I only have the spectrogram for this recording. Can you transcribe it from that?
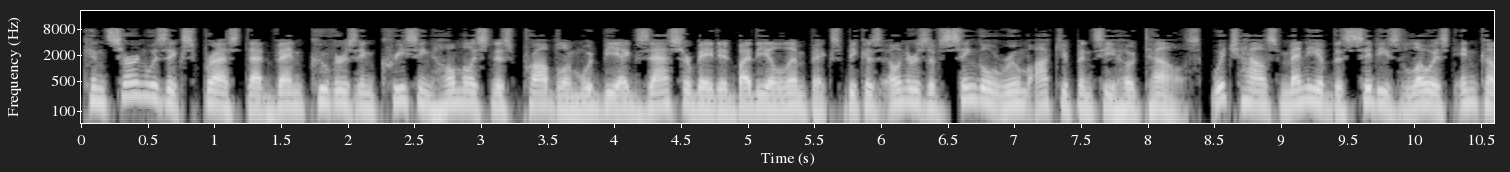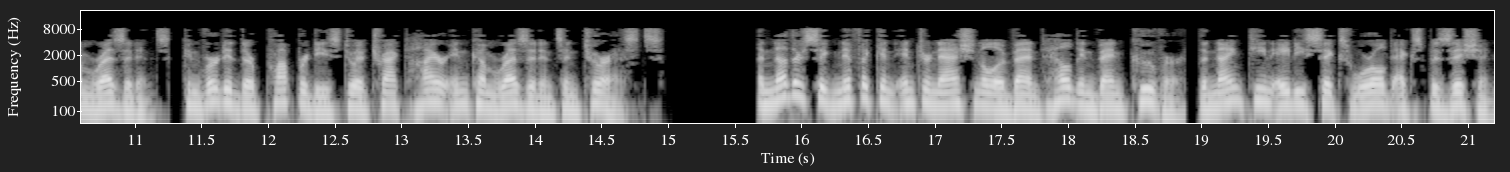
Concern was expressed that Vancouver's increasing homelessness problem would be exacerbated by the Olympics because owners of single-room occupancy hotels, which house many of the city's lowest-income residents, converted their properties to attract higher-income residents and tourists. Another significant international event held in Vancouver, the 1986 World Exposition,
